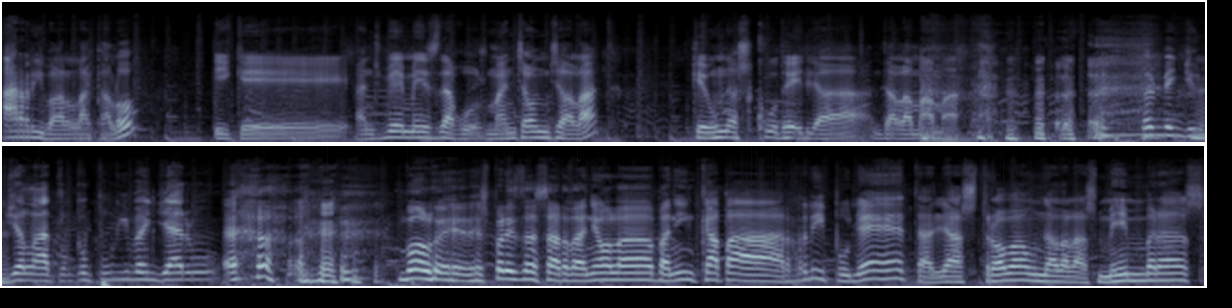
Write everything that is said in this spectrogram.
ha arribat la calor i que ens ve més de gust menjar un gelat que una escudella de la mama. Pues menjo un gelat, el que pugui menjar-ho. Molt bé, després de Cerdanyola venim cap a Ripollet. Allà es troba una de les membres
